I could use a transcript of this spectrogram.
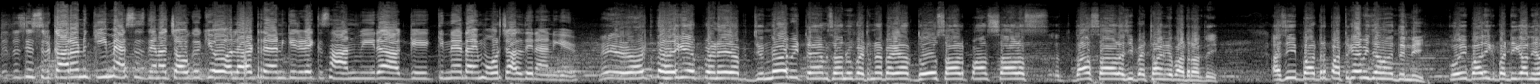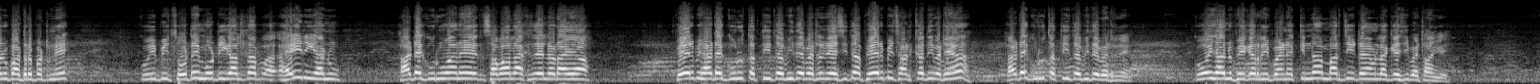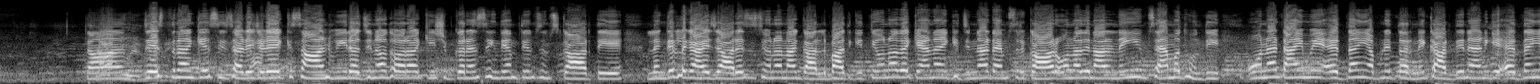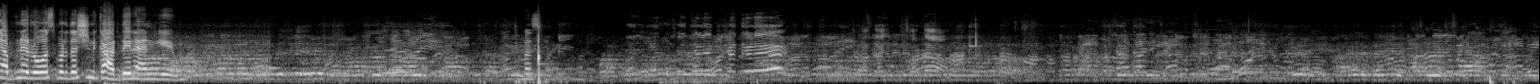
ਤੇ ਤੁਸੀਂ ਸਰਕਾਰਾਂ ਨੂੰ ਕੀ ਮੈਸੇਜ ਦੇਣਾ ਚਾਹੋਗੇ ਕਿ ਉਹ ਅਲਰਟ ਰਹਿਣਗੇ, ਜਿਹੜੇ ਕਿਸਾਨ ਵੀਰ ਆ, ਅੱਗੇ ਕਿੰਨੇ ਟਾਈਮ ਹੋਰ ਚੱਲਦੇ ਰਹਿਣਗੇ? ਨਹੀਂ ਰੱਟ ਤਾਂ ਹੈਗੇ ਬਣੇ ਜਿੰਨਾ ਵੀ ਟਾਈਮ ਸਾਨੂੰ ਬੈਠਣਾ ਪੈਗਾ 2 ਸਾਲ 5 ਸਾਲ 10 ਸਾਲ ਅਸੀਂ ਬੈਠਾਂਗੇ ਬਾਰਡਰਾਂ ਤੇ। ਅਸੀਂ ਬਾਰਡਰ ਪੱਟ ਕੇ ਵੀ ਜਾਵਾਂਗੇ ਦਿੱਲੀ। ਕੋਈ ਬਾਹਲੀ ਵੱਡੀ ਗੱਲ ਨਹੀਂ ਸਾਨੂੰ ਬਾਰਡਰ ਪੱਟਨੇ ਕੋਈ ਵੀ ਛੋਟੀ ਮੋਟੀ ਗੱਲ ਤਾਂ ਹੈ ਹੀ ਨਹੀਂ ਸਾਨੂੰ। ਸਾਡੇ ਗੁਰੂਆਂ ਨੇ ਸਵਾ ਲੱਖ ਦੇ ਲੜਾਇਆ। ਫਿਰ ਵੀ ਸਾਡੇ ਗੁਰੂ ਤੱਤੀ ਤਵੀ ਤੇ ਬੈਠੇ ਨੇ, ਅਸੀਂ ਤਾਂ ਫਿਰ ਵੀ ਸੜਕਾਂ ਤੇ ਬੈਠੇ ਆ ਸਾਡੇ ਗੁਰੂ ਤੱਤੀ ਤਵੀ ਤੇ ਬੈਠੇ ਨੇ। ਕੋਈ ਸਾਨੂੰ ਫਿਕਰ ਨਹੀਂ ਪੈਣਾ, ਕਿੰਨਾ ਮਰਜ਼ੀ ਟਾਈਮ ਲੱਗੇ ਅਸੀਂ ਬੈਠਾਂਗੇ। ਤਾਂ ਜਿਸ ਤਰ੍ਹਾਂ ਕਿ ਅਸੀਂ ਸਾਡੇ ਜਿਹੜੇ ਕਿਸਾਨ ਵੀਰ ਆ, ਜਿਨ੍ਹਾਂ ਦੁਆਰਾ ਕਿ ਸ਼ਿਵਕਰਨ ਸਿੰਘ ਦੇ ਅੰਤਿਮ ਸੰਸਕਾਰ ਤੇ ਲੰਗਰ ਲਗਾਏ ਜਾ ਰਹੇ ਸੀ, ਅਸੀਂ ਉਹਨਾਂ ਨਾਲ ਗੱਲਬਾਤ ਕੀਤੀ। ਉਹਨਾਂ ਦਾ ਕਹਿਣਾ ਹੈ ਕਿ ਜਿੰਨਾ ਟਾਈਮ ਸਰਕਾਰ ਉਹਨਾਂ ਦੇ ਨਾਲ ਨਹੀਂ ਸਹਿਮਤ ਹੁੰਦੀ, ਉਹਨਾਂ ਟਾਈਮ ਇਹ ਇਦਾਂ ਹੀ ਆਪਣੇ ਧਰਨੇ ਕਰਦੇ ਰਹਿਣਗੇ ਇਦਾਂ ਹੀ ਆਪਣੇ ਰੋਸ ਪ੍ਰਦਰਸ਼ਨ ਕਰਦੇ ਰਹਿਣਗੇ। ਬਸ।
